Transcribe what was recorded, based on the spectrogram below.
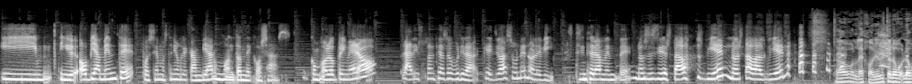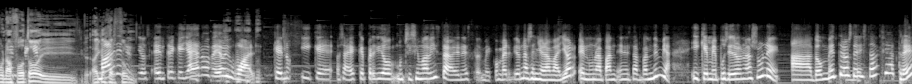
Y, y obviamente, pues hemos tenido que cambiar un montón de cosas. Como lo primero, la distancia de seguridad, que yo a Sune no le vi, sinceramente. No sé si estabas bien, no estabas bien. Estábamos lejos. Yo he visto luego, luego una foto y hay que Madre hacer de. Dios, entre que ya, ya no veo igual, que no, y que, o sea, es que he perdido muchísima vista en esto, me convertí en una señora mayor en una pan- en esta pandemia, y que me pusieron a Sune a dos metros de distancia, tres.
